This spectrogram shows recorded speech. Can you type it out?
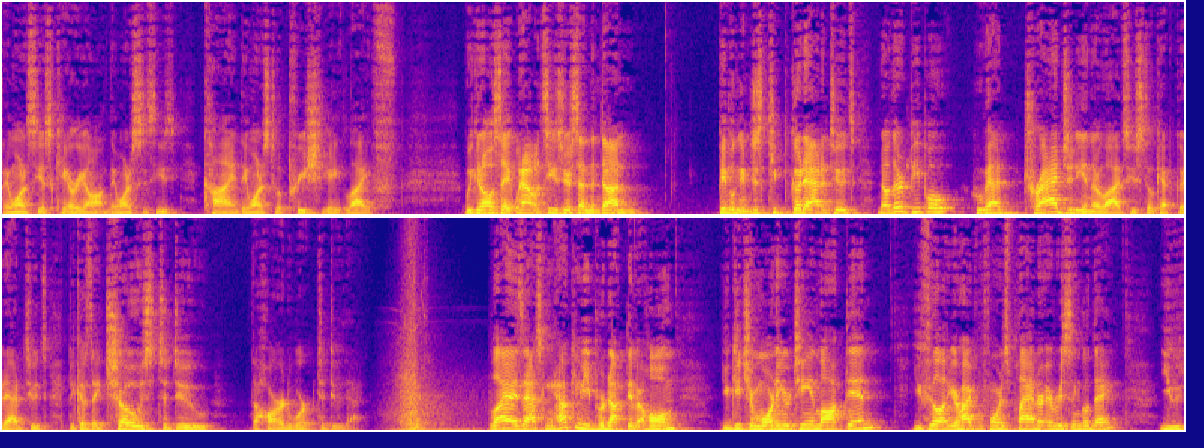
They want to see us carry on. They want us to see kind. They want us to appreciate life. We can all say, well, it's easier said than done. People can just keep good attitudes. No, there are people who've had tragedy in their lives who still kept good attitudes because they chose to do the hard work to do that. Laya is asking, how can you be productive at home? You get your morning routine locked in. You fill out your high performance planner every single day. You,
